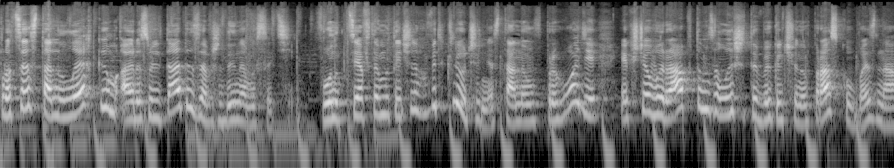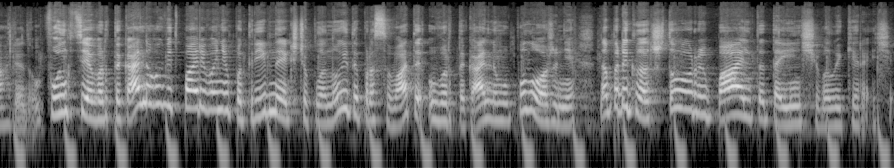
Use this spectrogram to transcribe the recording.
Процес стане легким, а результати завжди на висоті. Функція автоматичного відключення стане в пригоді, якщо ви раптом залишите виключену праску без нагляду. Функція вертикального відпарювання потрібна, якщо плануєте прасувати у вертикальному положенні, наприклад, штори, пальта та інші великі речі.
